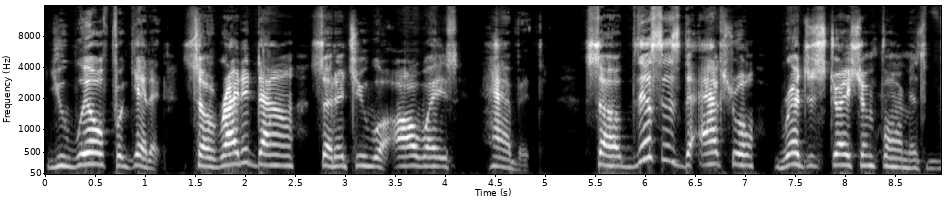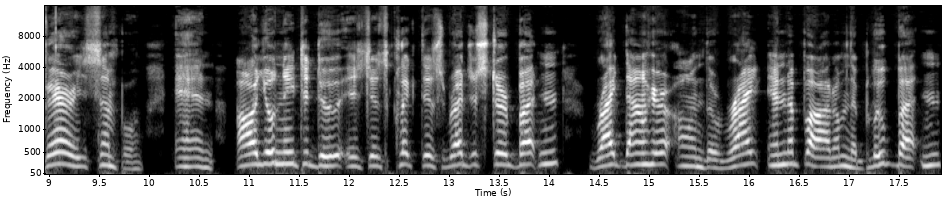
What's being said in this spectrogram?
You will forget it. So write it down so that you will always have it. So this is the actual registration form. It's very simple. And all you'll need to do is just click this register button right down here on the right in the bottom, the blue button,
